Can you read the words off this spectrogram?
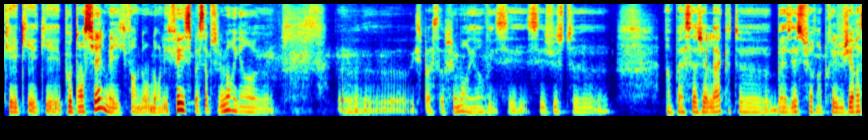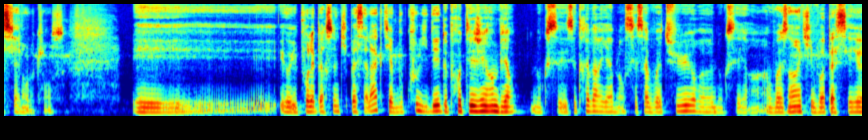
qui est, potentiel, mais dans, les faits, il ne se passe absolument rien. Euh, il se passe absolument rien. C'est juste euh, un passage à l'acte euh, basé sur un préjugé racial, en l'occurrence. Et, pour les personnes qui passent à l'acte, il y a beaucoup l'idée de protéger un bien. Donc c'est très variable. Hein. C'est sa voiture, donc c'est un, voisin qui voit passer.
